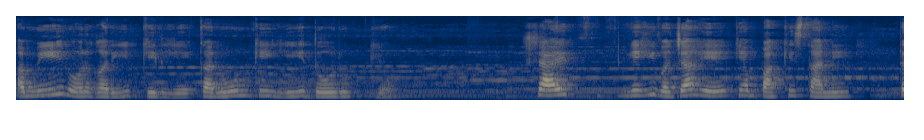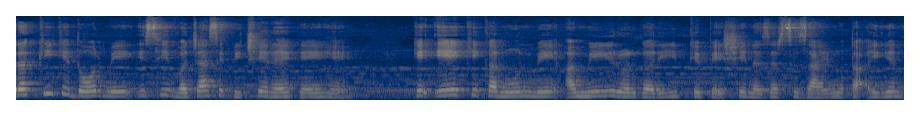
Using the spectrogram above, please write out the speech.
अमीर और गरीब के लिए कानून के ये दो रुख क्यों? शायद यही वजह है कि हम पाकिस्तानी तरक्की के दौर में इसी वजह से पीछे रह गए हैं कि एक ही कानून में अमीर और गरीब के पेश नज़र सजाएँ मुतन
